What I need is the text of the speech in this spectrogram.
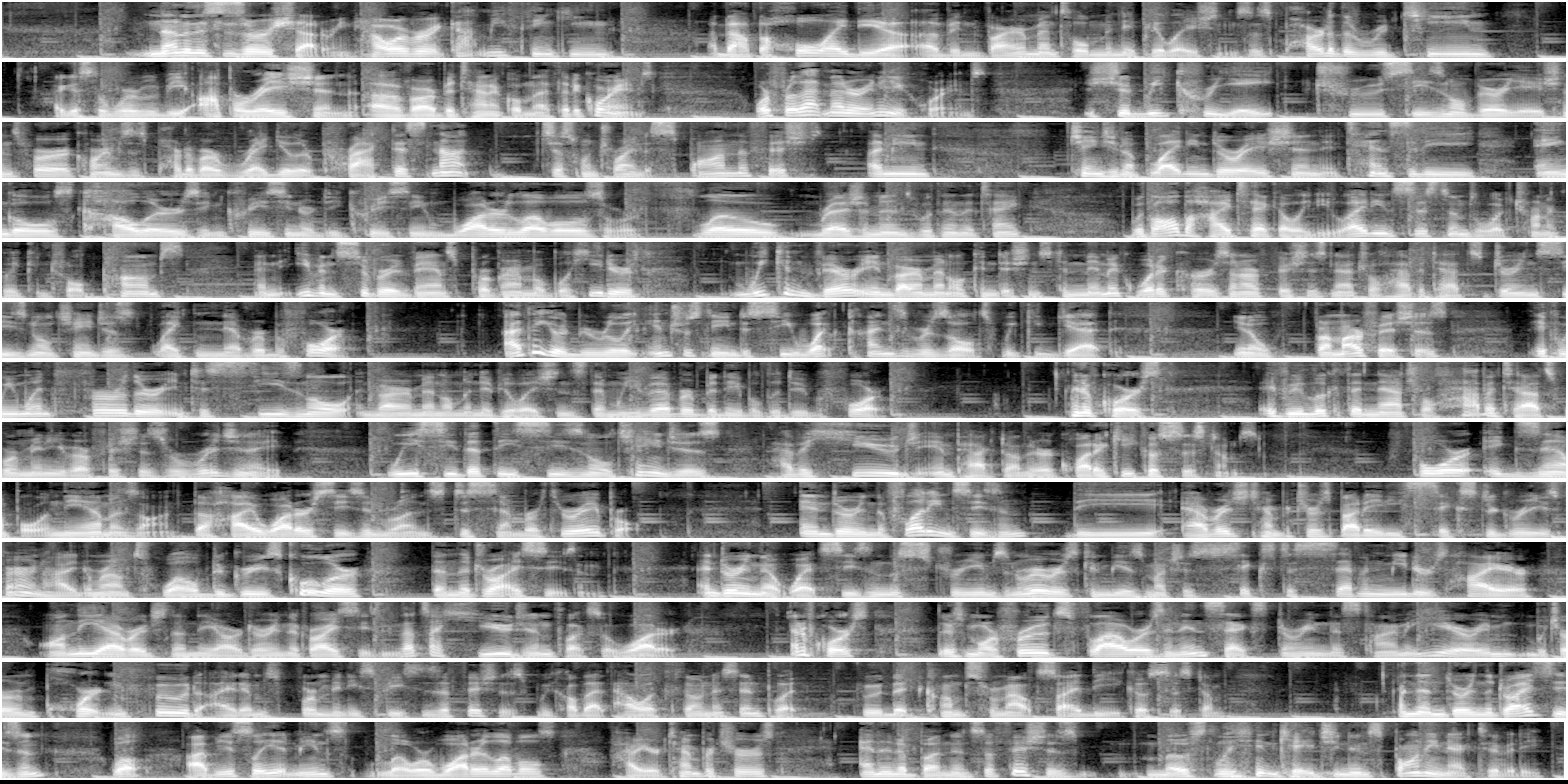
none of this is earth shattering. However, it got me thinking about the whole idea of environmental manipulations as part of the routine, I guess the word would be operation of our botanical method aquariums, or for that matter, any aquariums. Should we create true seasonal variations for our aquariums as part of our regular practice, not just when trying to spawn the fish? I mean, changing up lighting duration, intensity, angles, colors, increasing or decreasing water levels or flow regimens within the tank. With all the high tech LED lighting systems, electronically controlled pumps, and even super advanced programmable heaters, we can vary environmental conditions to mimic what occurs in our fish's natural habitats during seasonal changes like never before. I think it would be really interesting to see what kinds of results we could get, you know, from our fishes if we went further into seasonal environmental manipulations than we've ever been able to do before. And of course, if we look at the natural habitats where many of our fishes originate, we see that these seasonal changes have a huge impact on their aquatic ecosystems. For example, in the Amazon, the high water season runs December through April. And during the flooding season, the average temperature is about 86 degrees Fahrenheit, around 12 degrees cooler than the dry season. And during that wet season, the streams and rivers can be as much as 6 to 7 meters higher on the average than they are during the dry season. That's a huge influx of water. And of course, there's more fruits, flowers, and insects during this time of year, which are important food items for many species of fishes. We call that allochthonous input, food that comes from outside the ecosystem. And then during the dry season, well, obviously it means lower water levels, higher temperatures, and an abundance of fishes, mostly engaging in spawning activity.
